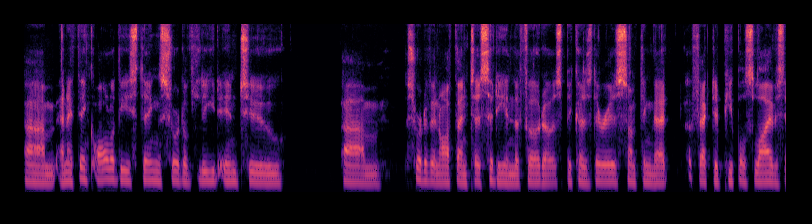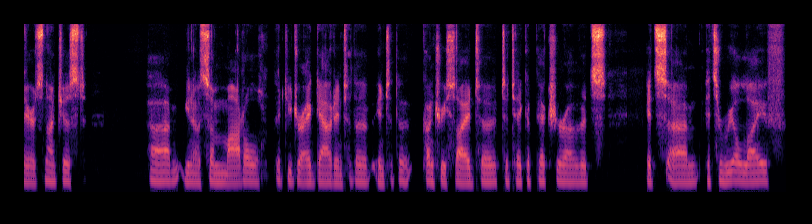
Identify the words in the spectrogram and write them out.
um, and I think all of these things sort of lead into um, sort of an authenticity in the photos because there is something that affected people's lives there. It's not just um, you know some model that you dragged out into the into the countryside to to take a picture of. It's it's um, it's real life,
